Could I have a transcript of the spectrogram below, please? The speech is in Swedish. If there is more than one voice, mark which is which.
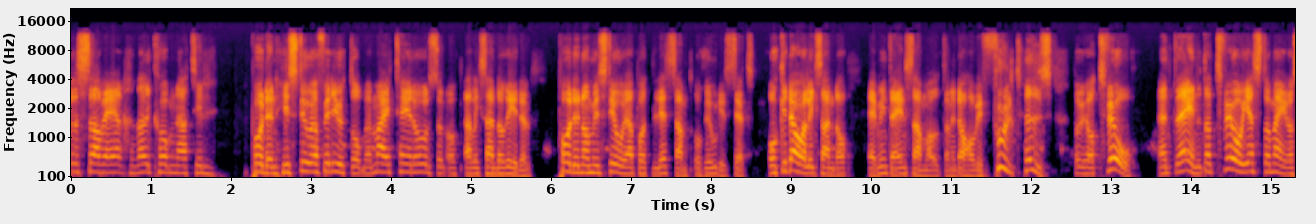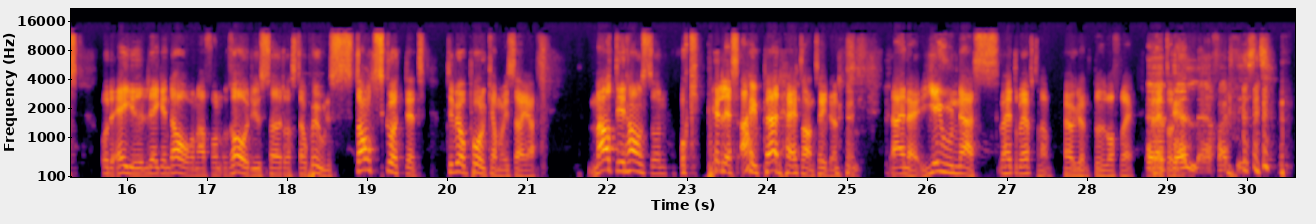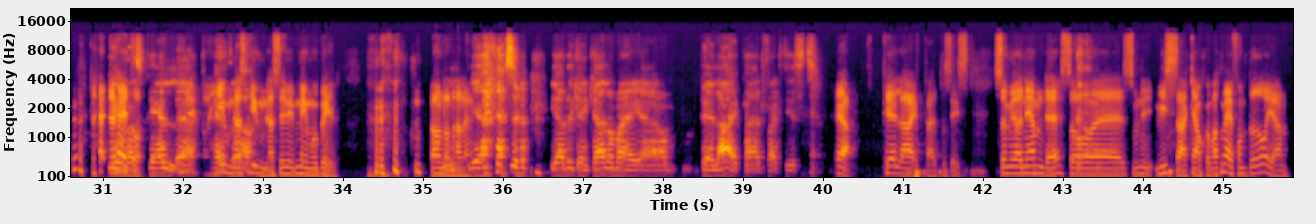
Speaker 1: Då hälsar vi er välkomna till podden Historia för idioter med mig, Teodor Olsson och Alexander Riedel. Podden om historia på ett lättsamt och roligt sätt. Och idag, Alexander, är vi inte ensamma, utan idag har vi fullt hus. För vi har två, inte en, utan två gäster med oss. Och det är ju legendarerna från Radio Södra Station. Startskottet till vår podd kan man ju säga. Martin Hansson och Pelles iPad heter han tydligen nej, nej. Jonas. Vad heter du i efternamn? Jag har glömt nu varför det.
Speaker 2: Eh, Pelle faktiskt. Jonas
Speaker 1: heter,
Speaker 2: Pelle.
Speaker 1: du heter Jonas
Speaker 2: jag.
Speaker 1: Jonas i min mobil. Av någon
Speaker 2: Mm, ja, alltså, ja, du kan kalla mig eh, Pelle iPad faktiskt.
Speaker 1: Ja, Pelle iPad, precis. Som jag nämnde, så eh, som ni, vissa kanske varit med från början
